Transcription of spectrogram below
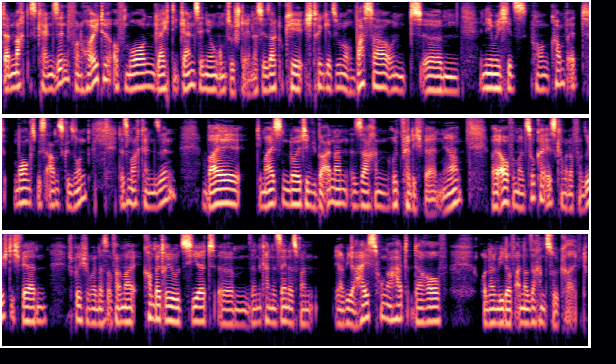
dann macht es keinen Sinn, von heute auf morgen gleich die ganze Ernährung umzustellen. Dass ihr sagt, okay, ich trinke jetzt nur noch Wasser und ähm, ernähre mich jetzt komplett morgens bis abends gesund. Das macht keinen Sinn, weil die meisten Leute wie bei anderen Sachen rückfällig werden, ja. Weil auch wenn man Zucker isst, kann man davon süchtig werden. Sprich, wenn man das auf einmal komplett reduziert, ähm, dann kann es sein, dass man ja wieder Heißhunger hat darauf und dann wieder auf andere Sachen zurückgreift.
